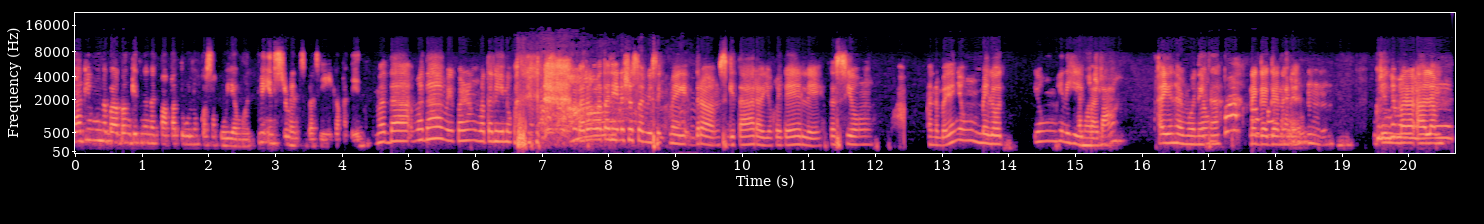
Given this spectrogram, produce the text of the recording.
Lagi mong nababanggit na nagpapatulong ko sa kuya mo. May instruments ba si kapatid? Mada, madami. Parang matalino kasi. parang matalino siya sa music. May drums, gitara, ukulele. Tapos yung, ano ba yan? Yung melod, yung hinihipan. Harmonica? Ayun, harmonica. Nagagano din. Ganun. Mm. Galing naman maalam, yun.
